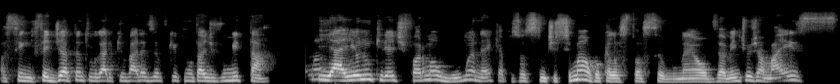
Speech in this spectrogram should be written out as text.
assim, fedia tanto lugar que várias eu fiquei com vontade de vomitar. E aí eu não queria de forma alguma, né, que a pessoa se sentisse mal com aquela situação, né? Obviamente eu jamais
